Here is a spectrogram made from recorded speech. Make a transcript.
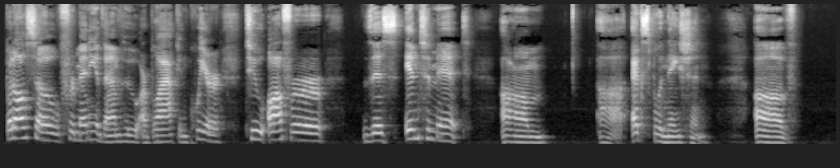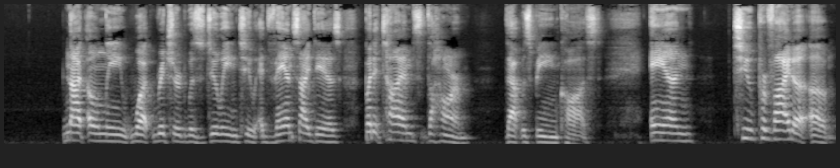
but also for many of them who are black and queer to offer this intimate um, uh, explanation of not only what Richard was doing to advance ideas, but at times the harm that was being caused. And to provide a, a,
